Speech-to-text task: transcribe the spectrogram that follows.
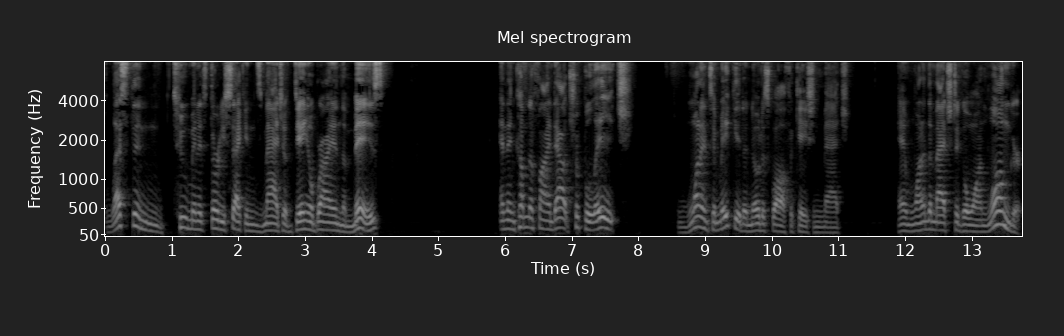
less than two minutes, 30 seconds match of Daniel Bryan and The Miz. And then come to find out, Triple H wanted to make it a no disqualification match and wanted the match to go on longer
